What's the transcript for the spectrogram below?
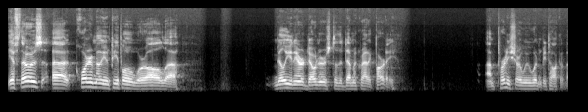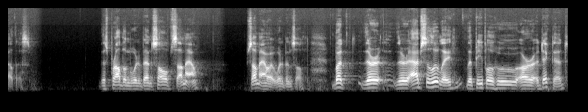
If those uh, quarter million people were all uh, millionaire donors to the Democratic Party, I'm pretty sure we wouldn't be talking about this. This problem would have been solved somehow. Somehow it would have been solved. But they're, they're absolutely, the people who are addicted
